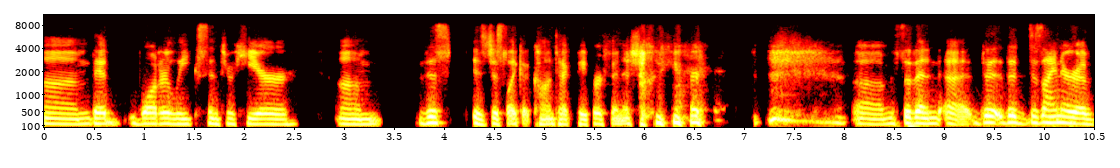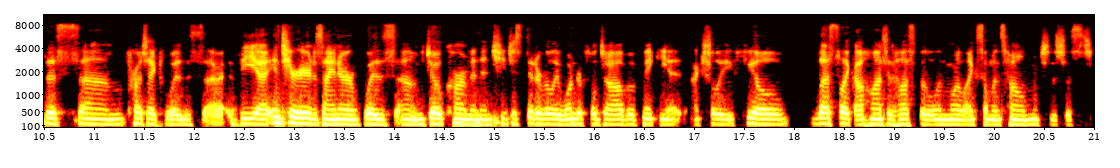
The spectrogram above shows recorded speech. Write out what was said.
Um, they had water leaks in through here. Um, this is just like a contact paper finish on here. um, so then uh, the the designer of this um, project was uh, the uh, interior designer was um, Joe Carmen, and she just did a really wonderful job of making it actually feel less like a haunted hospital and more like someone's home, which is just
